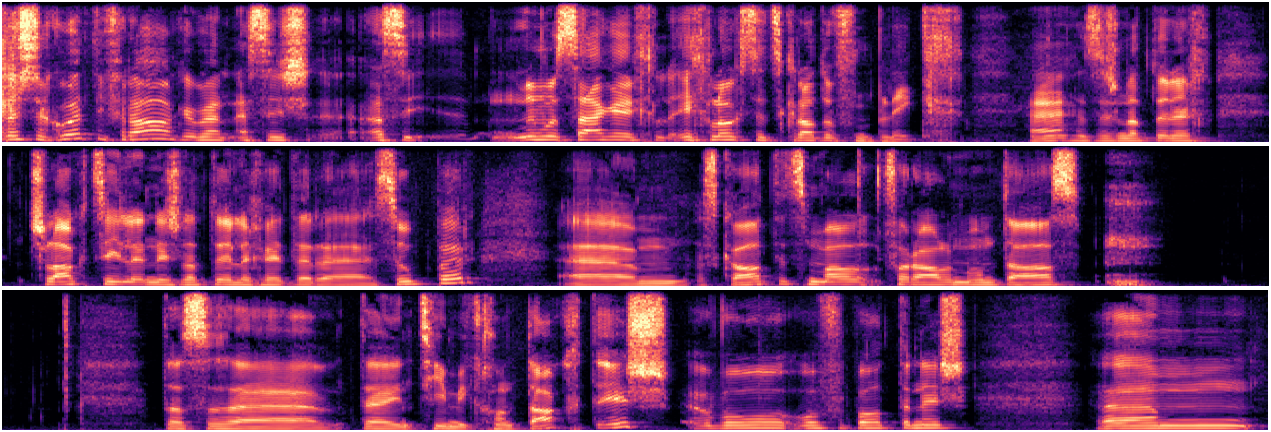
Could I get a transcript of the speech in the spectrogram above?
das ist eine gute Frage. Ich meine, es ist, also, ich muss sagen, ich, ich schaue es jetzt gerade auf den Blick. Es ist natürlich, die Schlagzeilen ist natürlich wieder äh, super. Ähm, es geht jetzt mal vor allem um das, dass äh, der intime Kontakt ist, wo, wo verboten ist. Ähm,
